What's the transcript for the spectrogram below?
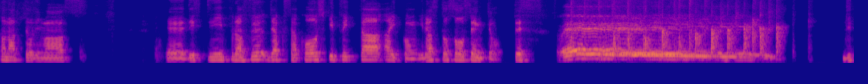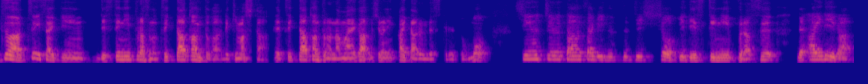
となっております。えー、ディスティニープラス JAXA 公式ツイッターアイコンイラスト総選挙です。えー実はつい最近、ディスティニープラスのツイッターアカウントができました。えツイッターアカウントの名前が後ろに書いてあるんですけれども、新宇宙探査技術実証機ディスティニープラスで ID が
